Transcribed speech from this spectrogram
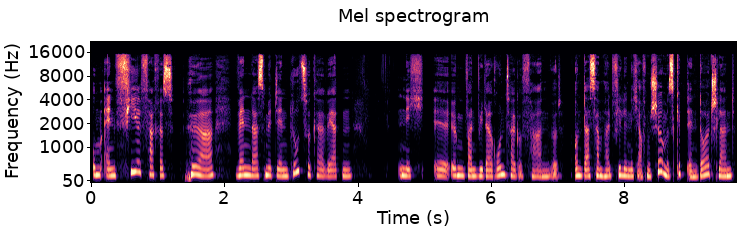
um ein Vielfaches höher, wenn das mit den Blutzuckerwerten nicht äh, irgendwann wieder runtergefahren wird. Und das haben halt viele nicht auf dem Schirm. Es gibt in Deutschland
